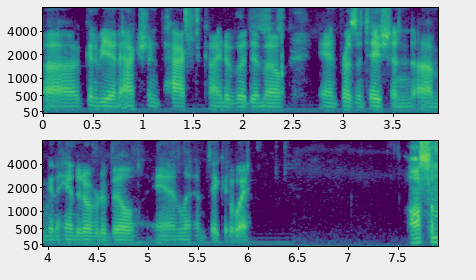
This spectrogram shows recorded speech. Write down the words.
uh, going to be an action-packed kind of a demo and presentation, I'm going to hand it over to Bill and let him take it away. Awesome.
